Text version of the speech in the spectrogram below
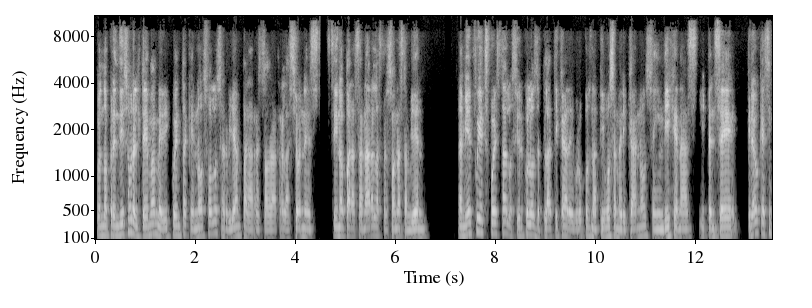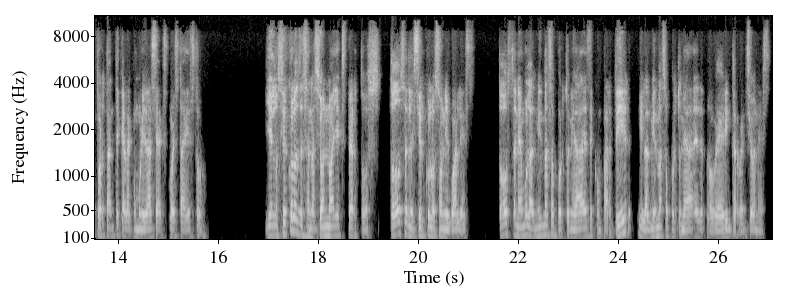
Cuando aprendí sobre el tema me di cuenta que no solo servían para restaurar relaciones, sino para sanar a las personas también. También fui expuesta a los círculos de plática de grupos nativos americanos e indígenas y pensé, creo que es importante que la comunidad sea expuesta a esto. Y en los círculos de sanación no hay expertos, todos en el círculo son iguales todos tenemos las mismas oportunidades de compartir y las mismas oportunidades de proveer intervenciones.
